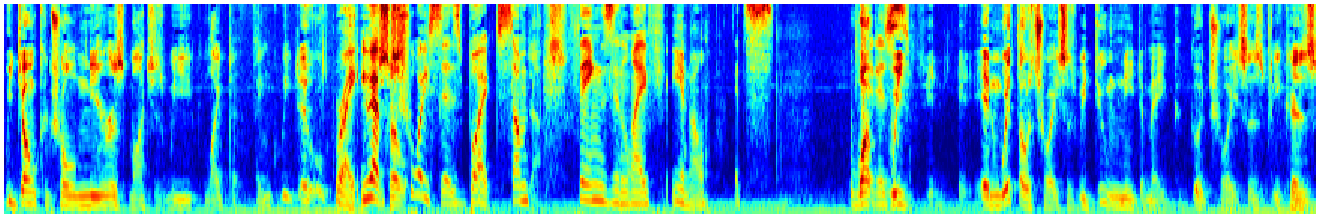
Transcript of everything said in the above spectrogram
We don't control near as much as we like to think we do. right, you have So- choices, but some Yes. things in life, you know, it's what It we and with those choices we do need to make good choices because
